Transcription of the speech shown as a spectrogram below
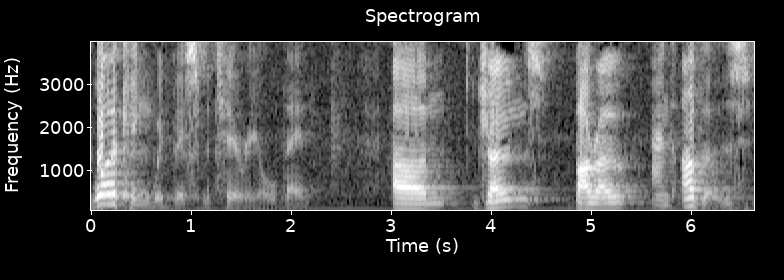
Working with this material, then, um, Jones, Burrow, and others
